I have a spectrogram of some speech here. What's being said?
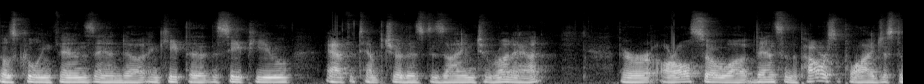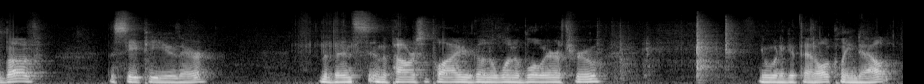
those cooling fins and, uh, and keep the, the CPU at the temperature that's designed to run at. There are also uh, vents in the power supply just above the CPU there. The vents in the power supply you're going to want to blow air through. You want to get that all cleaned out.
